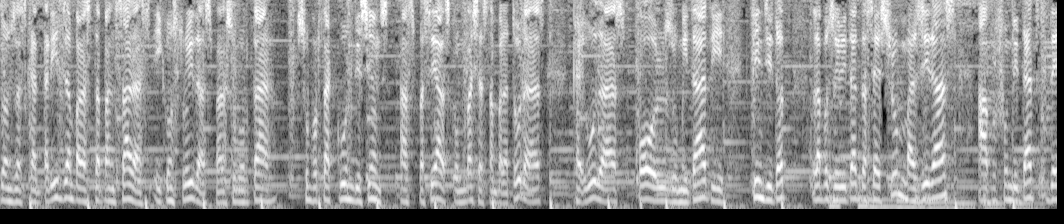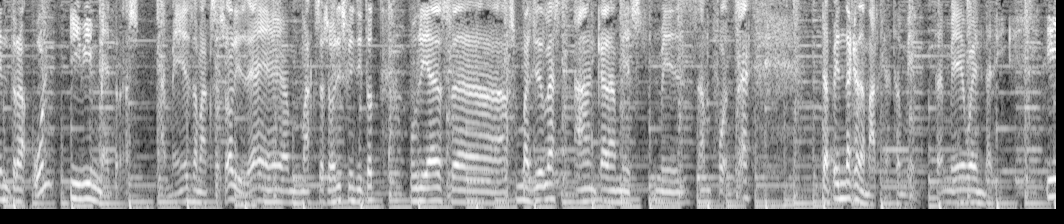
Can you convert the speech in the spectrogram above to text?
doncs, es caracteritzen per estar pensades i construïdes per a suportar, suportar condicions especials com baixes temperatures, caigudes, pols, humitat i fins i tot la possibilitat de ser submergides a profunditats d'entre 1 i 20 metres més amb accessoris, eh? Amb accessoris fins i tot podries eh, submergir-les encara més, més en fons, eh? Depèn de cada marca, també. També ho hem de dir. I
